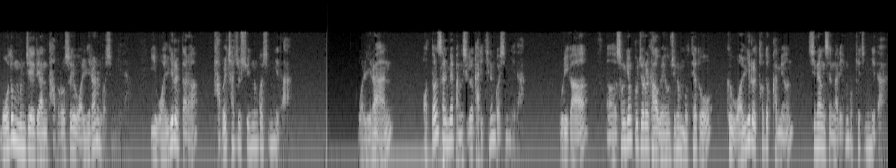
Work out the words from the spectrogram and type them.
모든 문제에 대한 답으로서의 원리라는 것입니다. 이 원리를 따라 답을 찾을 수 있는 것입니다. 원리란 어떤 삶의 방식을 가리키는 것입니다. 우리가 어, 성경 구절을 다 외우지는 못해도 그 원리를 터득하면 신앙생활이 행복해집니다.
